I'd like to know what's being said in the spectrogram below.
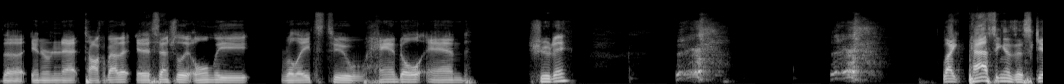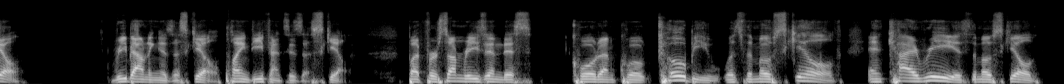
the internet talk about it, it essentially only relates to handle and shooting. Like passing is a skill, rebounding is a skill, playing defense is a skill. But for some reason, this quote unquote Kobe was the most skilled and Kyrie is the most skilled.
